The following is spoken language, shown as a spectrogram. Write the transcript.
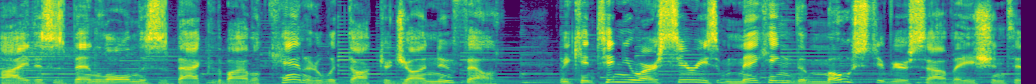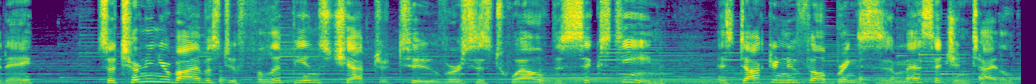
Hi, this is Ben Lowell, and this is Back to the Bible Canada with Dr. John Neufeld. We continue our series, Making the Most of Your Salvation, today. So turn in your Bibles to Philippians chapter 2, verses 12 to 16, as Dr. Neufeld brings us a message entitled,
